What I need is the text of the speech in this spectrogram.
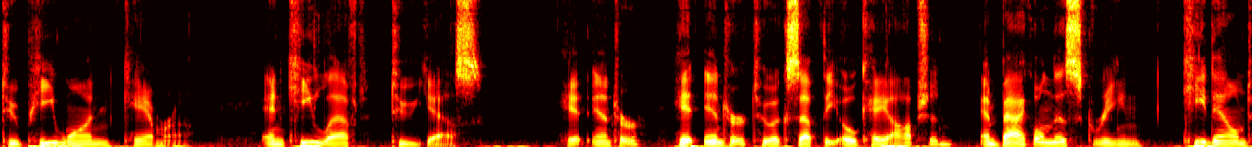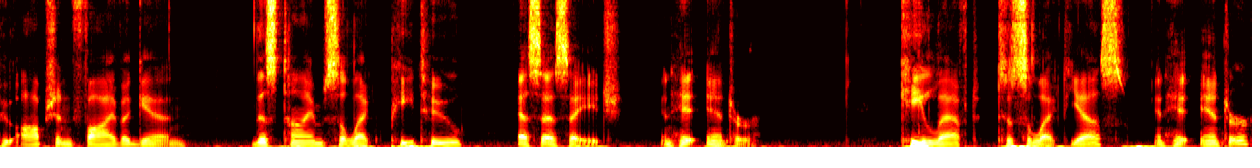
to P1 camera, and key left to yes. Hit enter. Hit enter to accept the OK option, and back on this screen, key down to option 5 again this time select P2 SSH and hit enter. Key left to select yes and hit enter.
